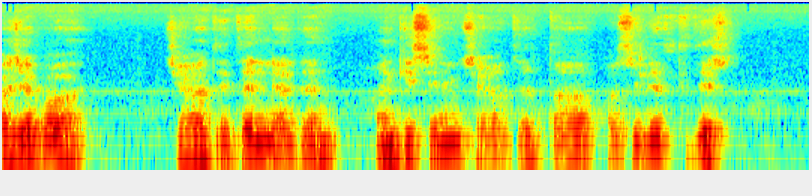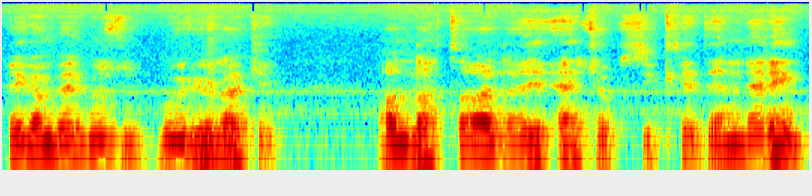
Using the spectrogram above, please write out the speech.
Acaba cihad edenlerden hangisinin cihadı daha faziletlidir? Peygamberimiz buyuruyorlar ki Allah Teala'yı en çok zikredenlerin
